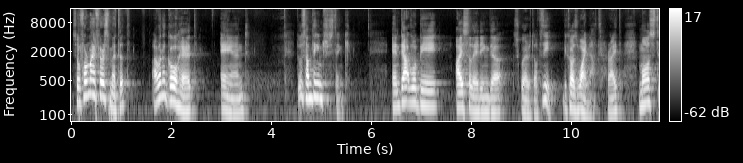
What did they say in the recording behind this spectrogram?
So for my first method, I want to go ahead and do something interesting. And that will be isolating the square root of z because why not, right? Most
